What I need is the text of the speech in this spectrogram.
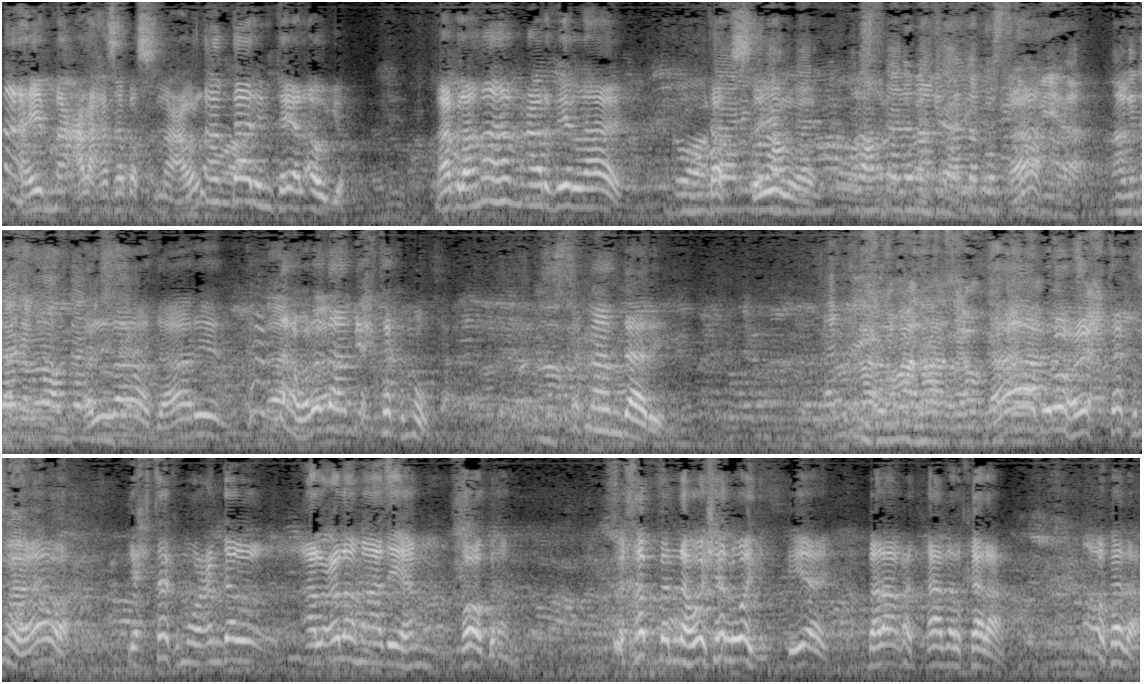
ما هي ما على حسب الصناعة. ولا هم دارين متى الأوجه. ما بلا ما هم عارفين لها تفصيل و... ها؟ لا دارين. لا ولا دام يحتكموا. ما هم دارين. لا بيروحوا يحتكموا أيوه. يحتكموا عند ال- العلماء ديهم فوقهم. ويخبر له وش الوجه. في بلاغة هذا الكلام. أو كذا.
